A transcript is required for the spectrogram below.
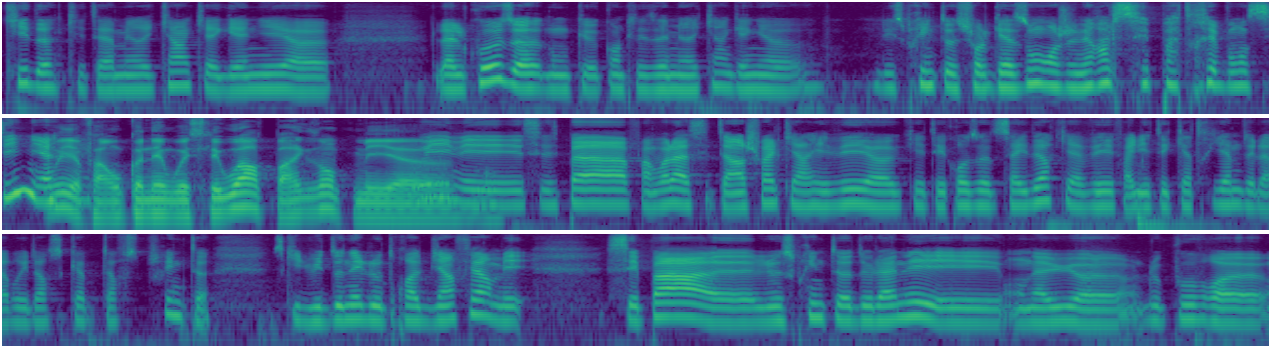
Kid, qui était américain, qui a gagné l'alcose. Donc euh, quand les Américains gagnent euh, les sprints sur le gazon, en général, c'est pas très bon signe. Oui, enfin, on connaît Wesley Ward, par exemple, mais. Euh, oui, mais c'est pas. Enfin voilà, c'était un cheval qui arrivait, qui était gros outsider, qui avait. Enfin, il était quatrième de la Breeders' Cup Turf Sprint, ce qui lui donnait le droit de bien faire, mais c'est pas le sprint de l'année. Et on a eu le pauvre,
